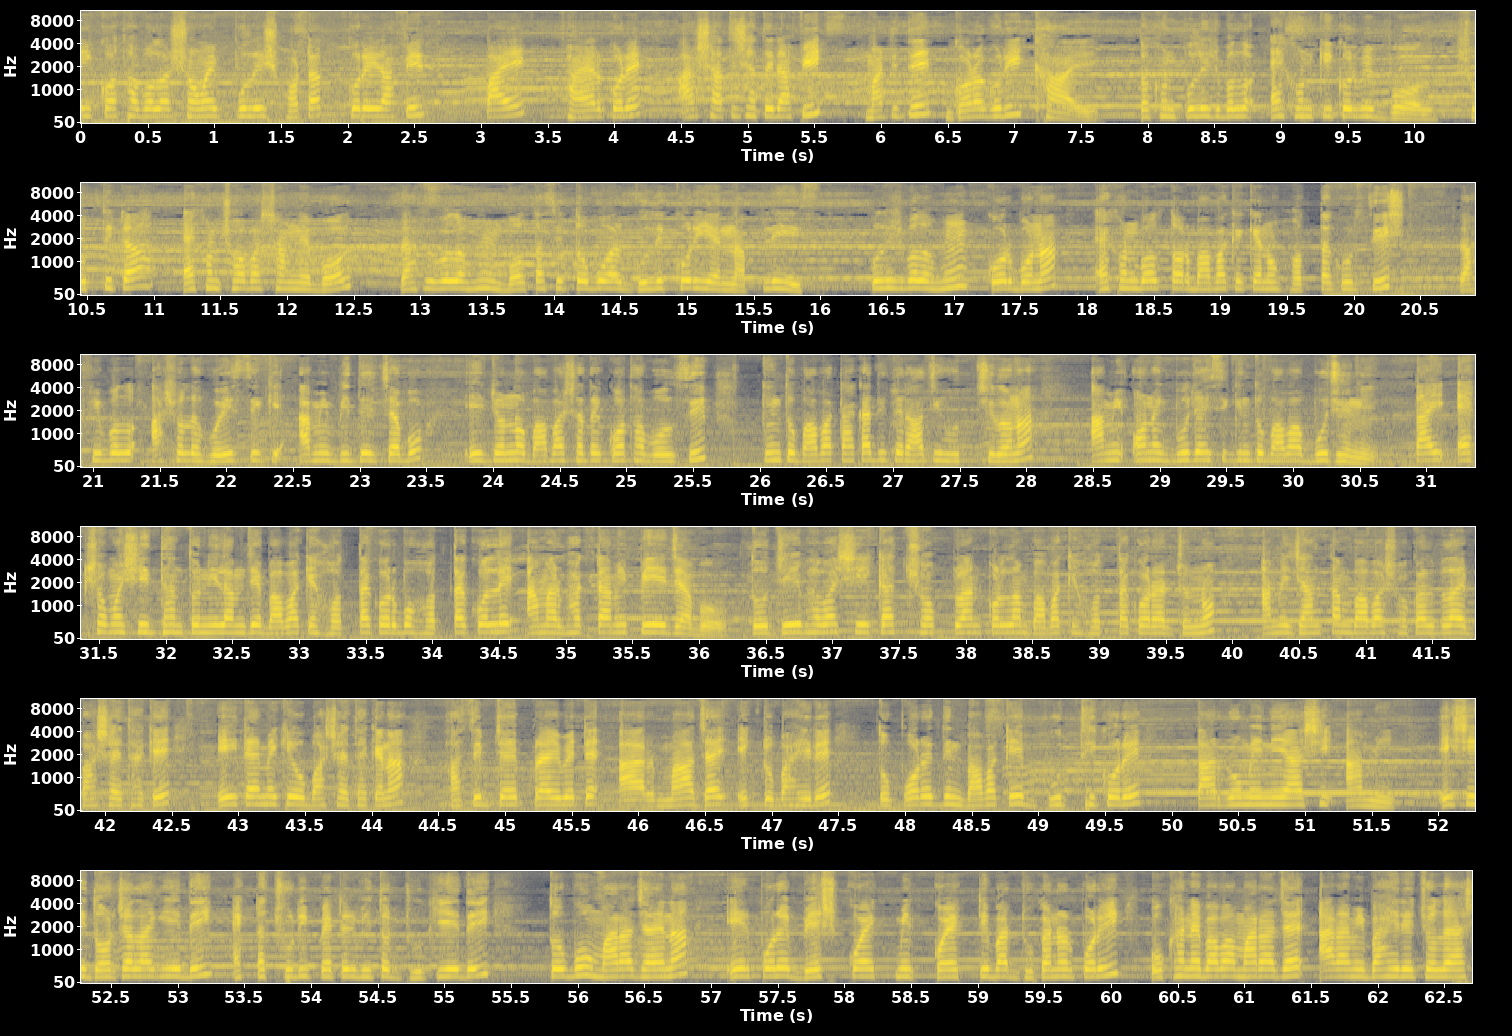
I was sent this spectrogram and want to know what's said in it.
এই কথা বলার সময় পুলিশ হঠাৎ করে রাফির পায়ে ফায়ার করে আর সাথে সাথে রাফি মাটিতে গড়াগড়ি খায়। তখন পুলিশ বলল, এখন কি করবি বল? সত্যিটা এখন সবার সামনে বল। রাফি বলল, হুম, বলতাছি, তবু আর গুলি করিয়েন না, প্লিজ। পুলিশ বলল, হুম, করব না। এখন বল, তোর বাবাকে কেন হত্যা করছিস? রাফি বলল, আসলে হয়েছে কি, আমি বিদেশ যাব, এই জন্য বাবার সাথে কথা বলছি, কিন্তু বাবা টাকা দিতে রাজি হচ্ছিল না। আমি অনেক বুঝাইছি, কিন্তু বাবা বুঝেনি। তাই এক সময় সিদ্ধান্ত নিলাম যে বাবাকে হত্যা করব, হত্যা করলে আমার ভাগটা আমি পেয়ে যাব। তো যে বাবা সেই কাজ সব প্ল্যান করলাম বাবাকে হত্যা করার জন্য। আমি জানতাম বাবা সকালবেলায় বাসায় থাকে, এই টাইমে কেউ বাসায় থাকে না। হাসিব যায় প্রাইভেটে আর মা যায় একটু বাহিরে। তো পরের দিন বাবাকে বুদ্ধি করে তার রুমে নিয়ে আসি আমি। এসে দরজা লাগিয়ে দেই, একটা ছুরি পেটের ভিতর ঢুকিয়ে দেই তবুও মারা যায় না। এরপরে বেশ কয়েক কয়েকটি বার ঢুকানোর পরেই ওখানে বাবা মারা যায় আর আমি বাহিরে চলে আসি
